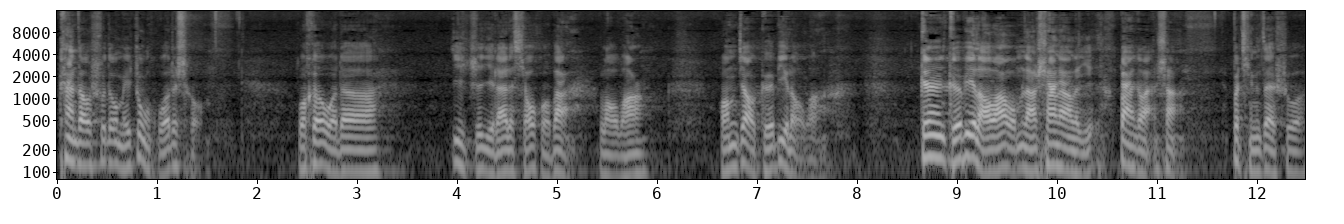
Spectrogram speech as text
看到树都没种活的时候，我和我的。一直以来的小伙伴老王，我们叫隔壁老王，跟隔壁老王我们俩商量了一半个晚上，不停的在说，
